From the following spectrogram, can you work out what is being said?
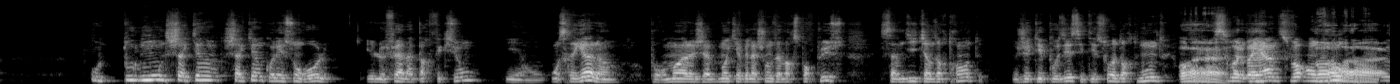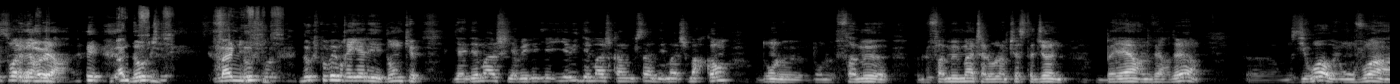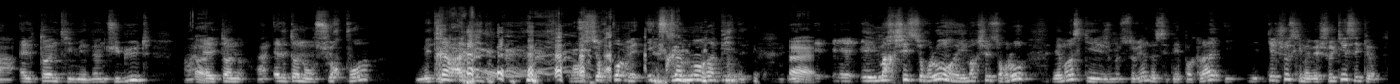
où tout le monde, chacun, chacun connaît son rôle et le fait à la perfection. Et on, on se régale. Hein. Pour moi, moi qui avais la chance d'avoir Sport Plus, samedi 15h30, j'étais posé, c'était soit Dortmund, Ouais. soit le Bayern, soit Hambourg, Ouais. ou soit le Ouais. Werder. Donc, donc, je pouvais me régaler. Donc il y a des matchs, il y avait, des- il y a eu des matchs comme ça, des matchs marquants, dont le, dont le fameux, le fameux match à l'Olympia Stadion Bayern Werder. Euh, on se dit waouh, on voit un Elton qui met 28 buts, un. Elton, un Elton en surpoids, mais très rapide, en surpoids mais extrêmement rapide. Et, Ouais. et- et- et il marchait sur l'eau, hein, il marchait sur l'eau. Et moi, ce qui, je me souviens de cette époque-là, quelque chose qui m'avait choqué, c'est que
